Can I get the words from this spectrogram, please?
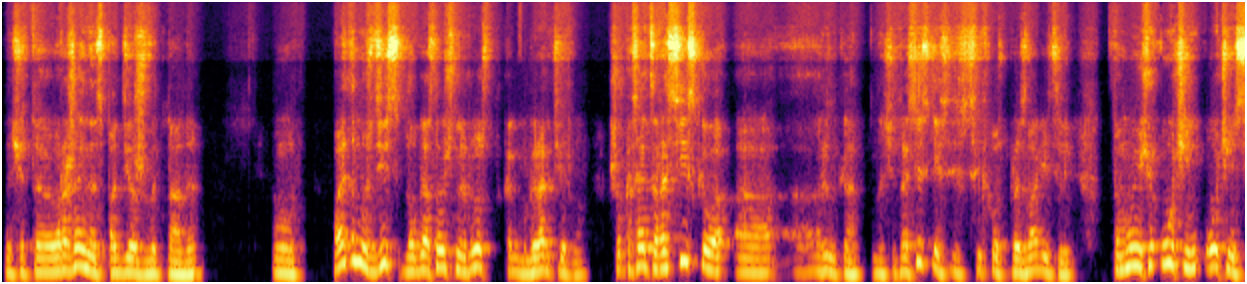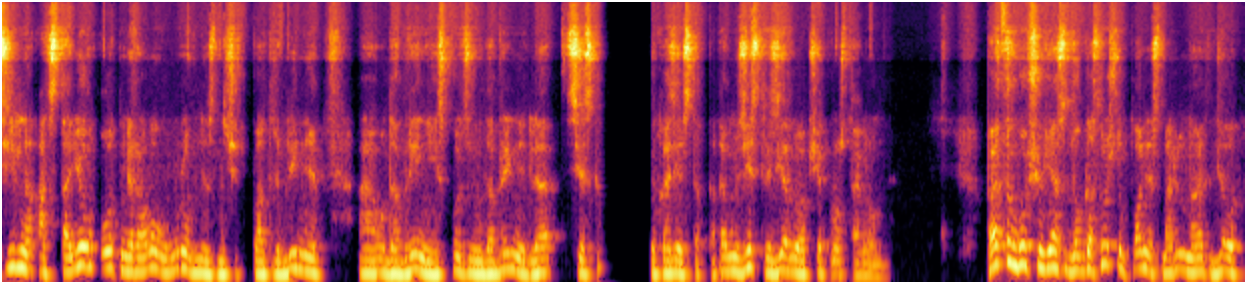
Значит, э, урожайность поддерживать надо. Вот. Поэтому здесь долгосрочный рост как бы гарантирован. Что касается российского э, рынка, значит, российских сельхозпроизводителей, то мы еще очень-очень сильно отстаем от мирового уровня значит, потребления э, удобрений, использования удобрений для сельского хозяйства. Потому здесь резервы вообще просто огромные. Поэтому, в общем, я в долгосрочном плане смотрю на это дело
